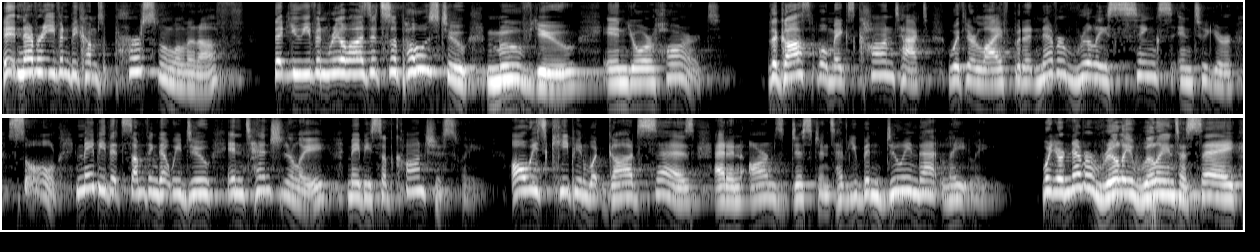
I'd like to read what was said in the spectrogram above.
It never even becomes personal enough that you even realize it's supposed to move you in your heart. The gospel makes contact with your life, but it never really sinks into your soul. Maybe that's something that we do intentionally, maybe subconsciously, always keeping what God says at an arm's distance. Have you been doing that lately? Where you're never really willing to say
